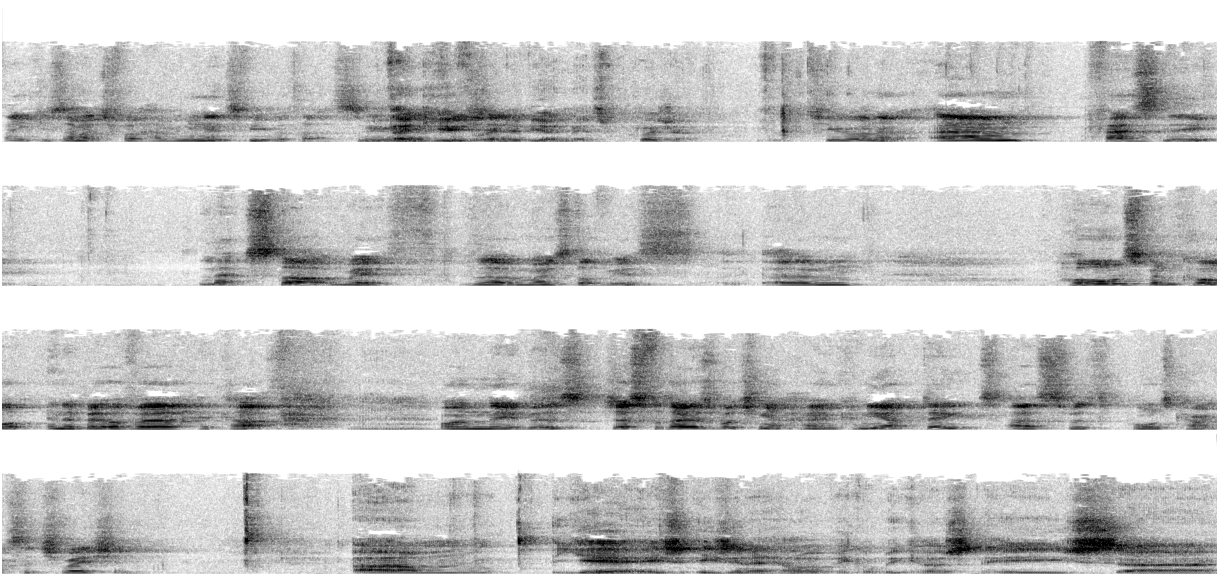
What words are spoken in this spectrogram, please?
Thank you so much for having an interview with us. We Thank really you for interviewing me. It's a pleasure. To your honour. Um, firstly, let's start with the most obvious. Um, Paul's been caught in a bit of a hiccup mm. on Neighbours. Just for those watching at home, can you update us with Paul's current situation? Um, yeah, he's, he's in a hell of a pickle because he's uh,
